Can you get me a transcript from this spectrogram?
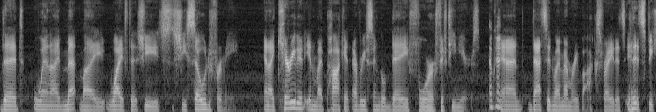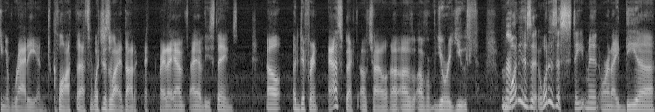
that when I met my wife that she she sewed for me. And I carried it in my pocket every single day for 15 years. okay. And that's in my memory box, right? It's it's speaking of ratty and cloth. That's which is why I thought, right? I have I have these things. Now, a different aspect of child uh, of of your youth. Mhm. What is it? What is a statement or an idea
